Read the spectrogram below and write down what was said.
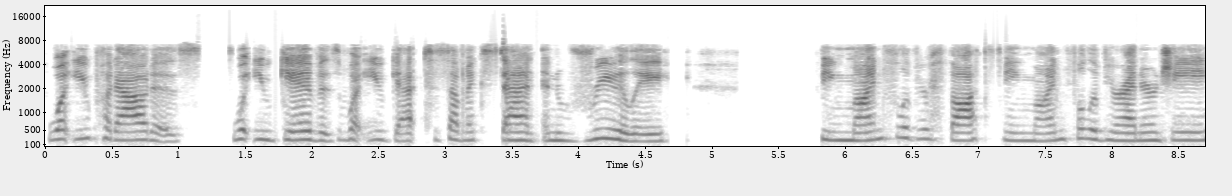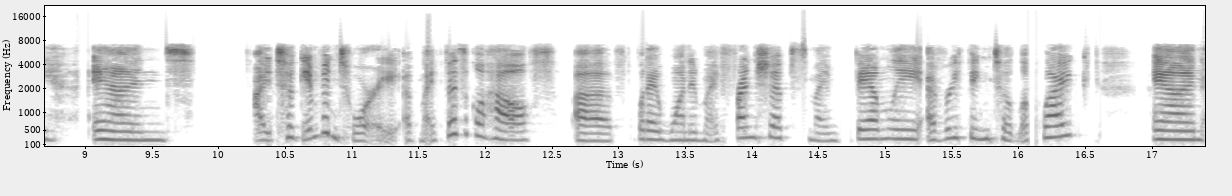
what you put out is what you give is what you get to some extent, and really being mindful of your thoughts, being mindful of your energy. And I took inventory of my physical health, of what I wanted my friendships, my family, everything to look like. And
